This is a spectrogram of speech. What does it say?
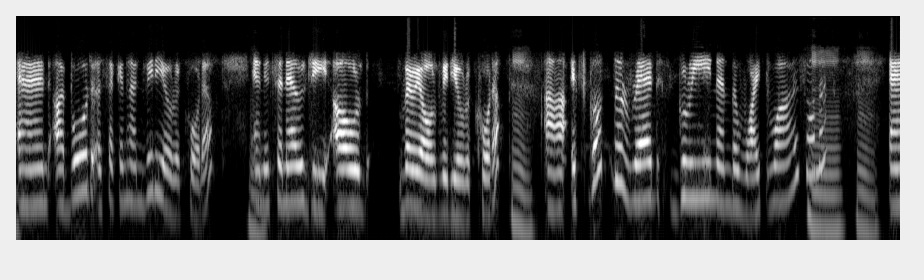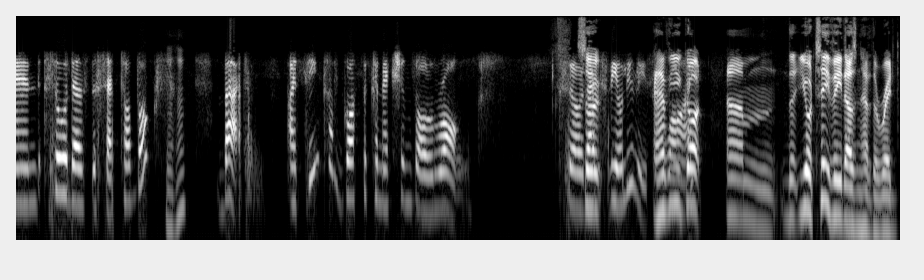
And I bought a second-hand video recorder, Hmm. and it's an LG old, very old video recorder. Hmm. Uh, it's got the red, green, and the white wires on it, Hmm. and so does the set-top box. Mhm. But I think I've got the connections all wrong. So, So, that's the only reason. Have you got um that your TV doesn't have the red,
